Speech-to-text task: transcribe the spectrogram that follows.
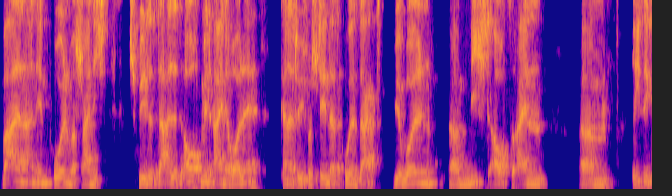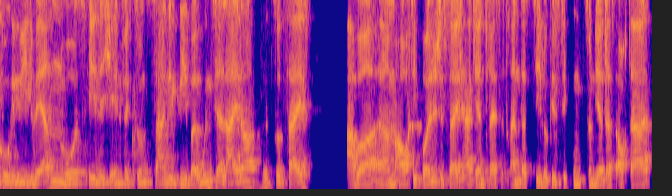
Wahlen an in Polen. Wahrscheinlich spielt es da alles auch mit eine Rolle. Ich kann natürlich verstehen, dass Polen sagt, wir wollen ähm, nicht auch zu einem ähm, Risikogebiet werden, wo es ähnliche Infektionszahlen gibt wie bei uns ja leider zurzeit. Aber ähm, auch die polnische Seite hat ja Interesse daran, dass die Logistik funktioniert, dass auch da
